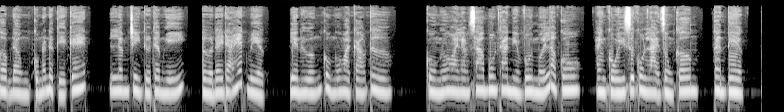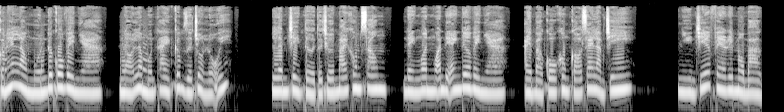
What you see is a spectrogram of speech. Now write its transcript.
Hợp đồng cũng đã được ký kết. Lâm Trình từ thầm nghĩ, ở đây đã hết việc, liền hướng của ngựa hoài cáo từ. Cô ngựa hoài làm sao buông tha niềm vui mới là cô. Anh cố ý giữ cô lại dùng cơm, tan tiệc, còn hết lòng muốn đưa cô về nhà, nói là muốn thay cấp dưới chỗ lỗi. Lâm Trình Tử từ chối mãi không xong, Đành ngoan ngoãn để anh đưa về nhà. Ai bảo cô không có xe làm chi? Nhìn chiếc ferry màu bạc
